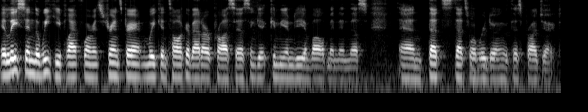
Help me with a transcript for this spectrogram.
At least in the wiki platform, it's transparent and we can talk about our process and get community involvement in this. And that's that's what we're doing with this project.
